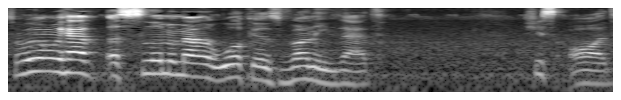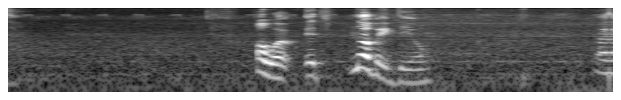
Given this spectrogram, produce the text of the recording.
So we only have a slim amount of workers running that. Just odd. Oh well, it's no big deal. I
